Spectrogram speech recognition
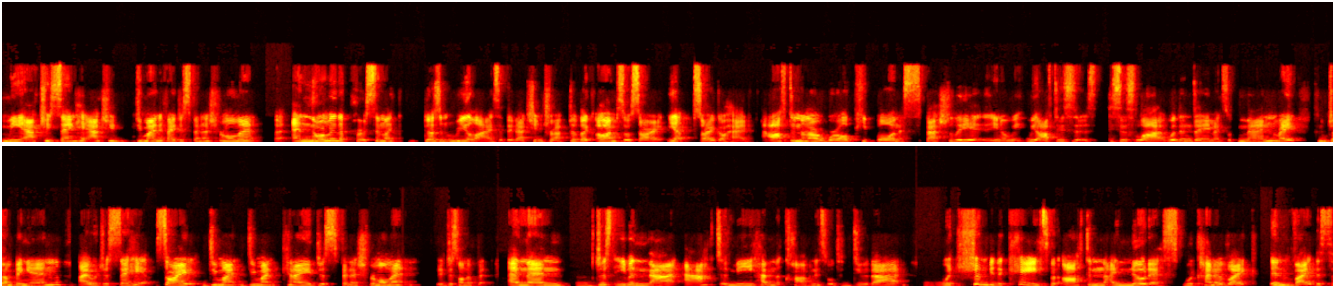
me actually saying, hey, actually, do you mind if I just finish for a moment? And normally the person like doesn't realize that they've actually interrupted, like, oh, I'm so sorry. Yep, sorry, go ahead. Often in our world, people, and especially, you know, we, we often see this, see this a lot within dynamics with men, right? Jumping in, I would just say, hey, sorry, do you mind, do you mind, can I just finish for a moment? Just want to, and then just even that act of me having the confidence to do that, which shouldn't be the case, but often I noticed would kind of like invite this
